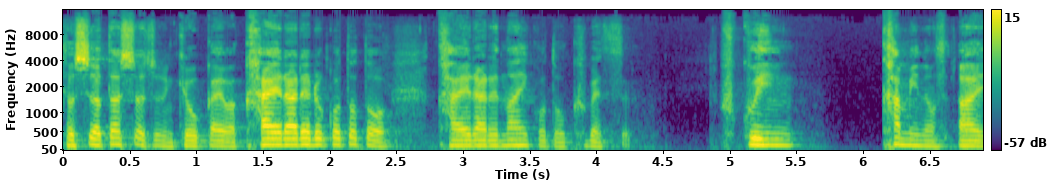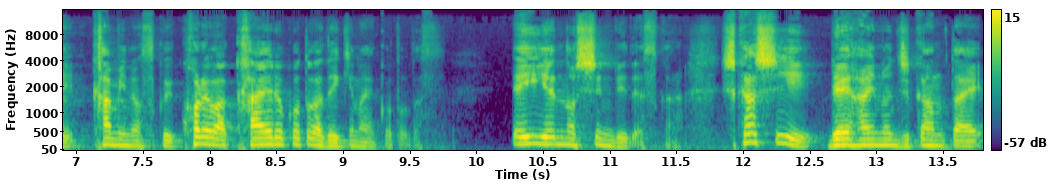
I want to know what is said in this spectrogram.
そして私たちの教会は変えられることと変えられないことを区別する。福音神の愛神の救いこれは変えることができないことです。永遠の真理ですから。しかし礼拝の時間帯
